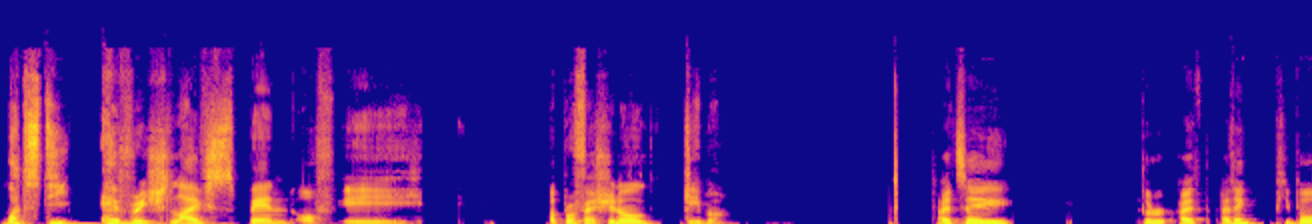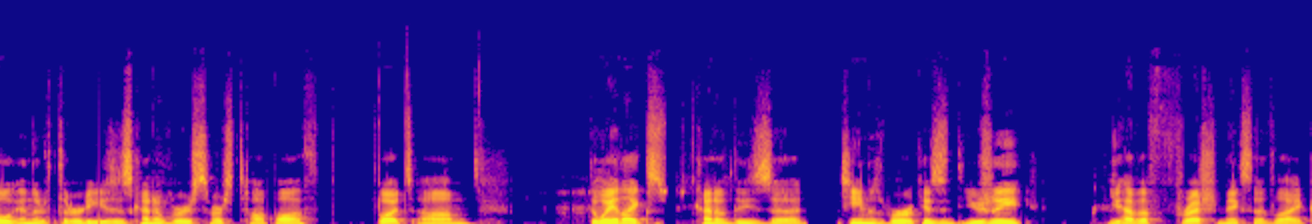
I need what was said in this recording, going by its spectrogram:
what's the average lifespan of a a professional gamer? I'd say, thir- I I think people in their thirties is kind of where it starts to top off. But um, the way like kind of these uh, teams work is usually you have a fresh mix of like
